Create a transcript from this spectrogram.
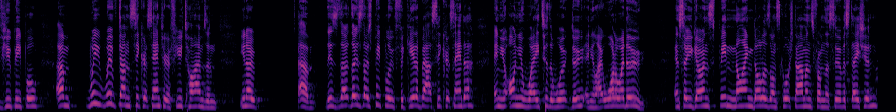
A few people. Um, we, we've done Secret Santa a few times, and, you know, um, there's those, those people who forget about Secret Santa, and you're on your way to the work do, and you're like, what do I do? And so you go and spend $9 on scorched almonds from the service station.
